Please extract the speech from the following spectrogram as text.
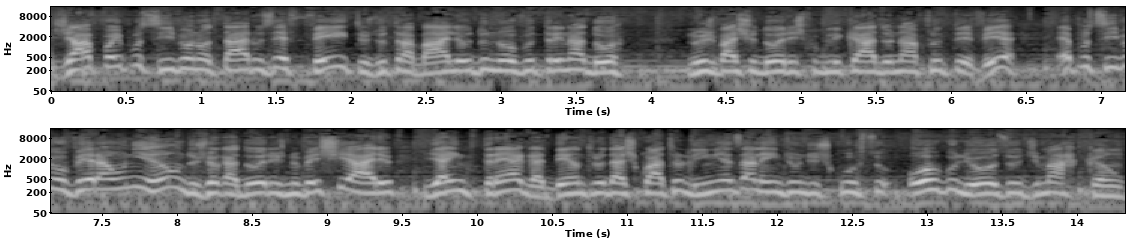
já foi possível notar os efeitos do trabalho do novo treinador. Nos bastidores publicado na Flu TV, é possível ver a união dos jogadores no vestiário e a entrega dentro das quatro linhas, além de um discurso orgulhoso de Marcão.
